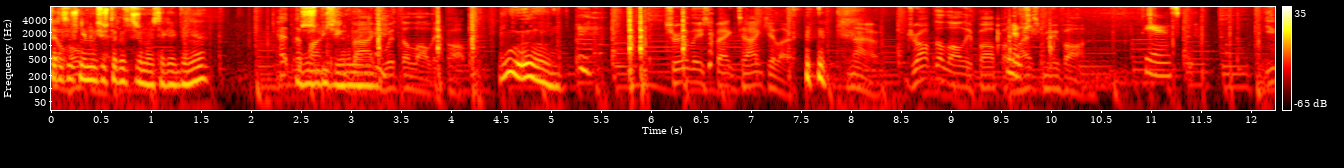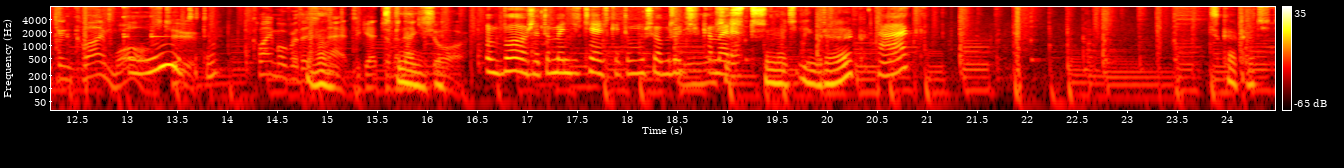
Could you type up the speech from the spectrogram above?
teraz już nie musisz tego trzymać tak jakby, nie? Możesz bić normalnie. Wow. Truly spectacular. now, drop the lollipop and Dobrze. let's move on. Jest. You can climb walls Uuu, co too. to? Climb over this Aha. net to get to the next się. shore. O Boże, to będzie ciężkie, to muszę obrócić kamerę. Musisz trzymać Y Tak? i skakać.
